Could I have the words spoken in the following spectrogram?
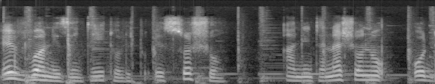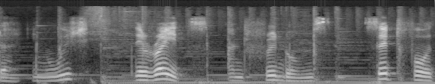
Everyone is entitled to a social and international order in which the rights and freedoms set forth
